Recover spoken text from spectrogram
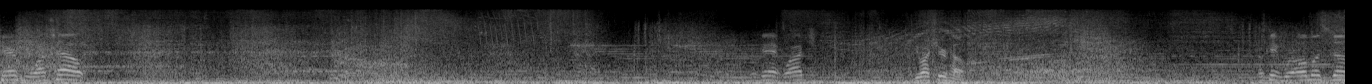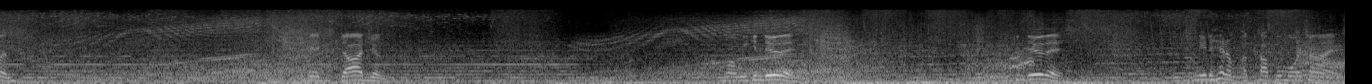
Careful, watch out. Okay, watch. You watch your health. Okay, we're almost done. Okay, just dodge him. Come on, we can do this. We can do this. We just need to hit him a couple more times.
